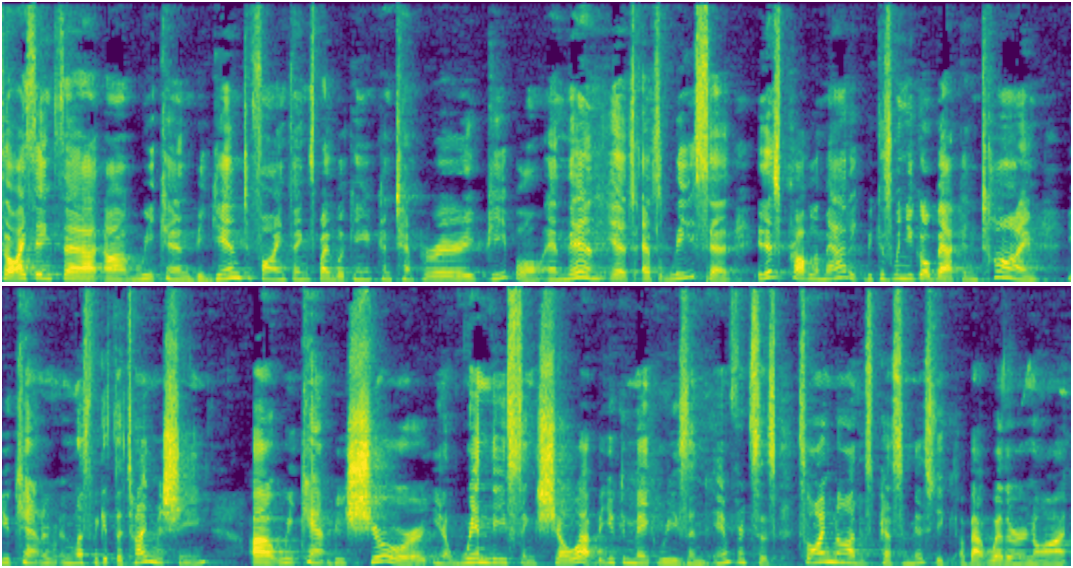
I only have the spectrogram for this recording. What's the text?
So I think that uh, we can begin to find things by looking at contemporary people. And then it's, as Lee said, it is problematic because when you go back in time, you can't, unless we get the time machine, uh, we can't be sure, you know, when these things show up, but you can make reasoned inferences. So I'm not as pessimistic about whether or not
